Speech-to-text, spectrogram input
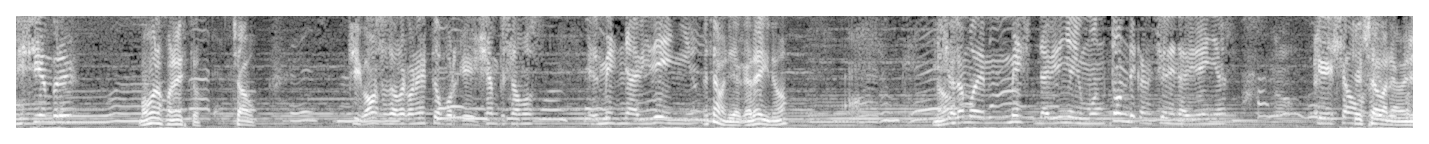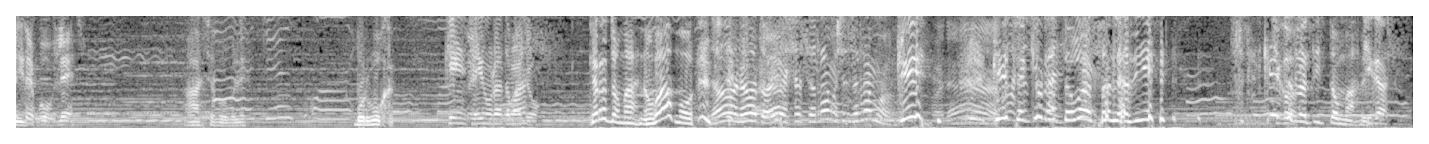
Diciembre, Vámonos con esto. Chao. Sí, vamos a cerrar con esto porque ya empezamos el mes navideño. Esta es María Carey, ¿no? Y ¿No? si hablamos de mes navideño, hay un montón de canciones navideñas que ya Que vamos ya van a venir. Ese. Ah, ese buble. Burbuja. Quédense ahí un rato más. ¿Qué rato más? ¿Nos vamos? No, no, todavía ya cerramos, ya cerramos. ¿Qué? ¿Qué? No, ¿Se ya qué un rato más? 10. Son las 10. ¿Qué es un ratito más? Chicas,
